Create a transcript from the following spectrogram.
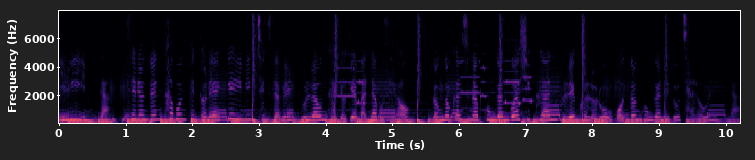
1위입니다. 세련된 카본 패턴의 게이밍 책상을 놀라운 가격에 만나보세요. 넉넉한 수납 공간과 시크한 블랙 컬러로 어떤 공간에도 잘 어울립니다.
